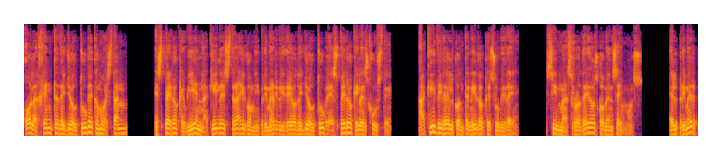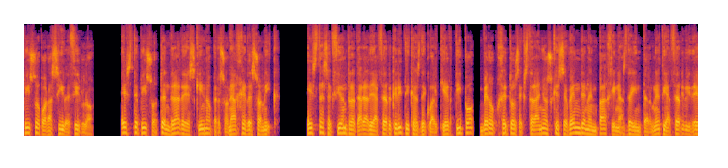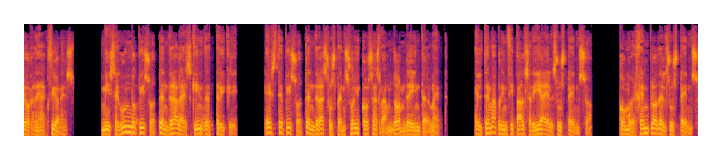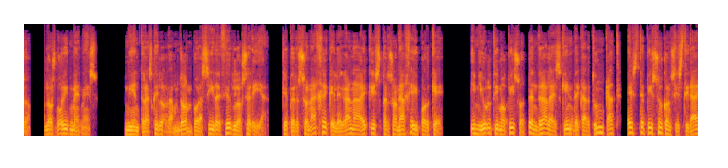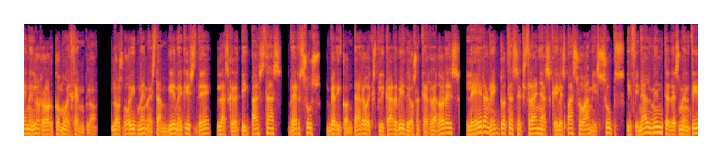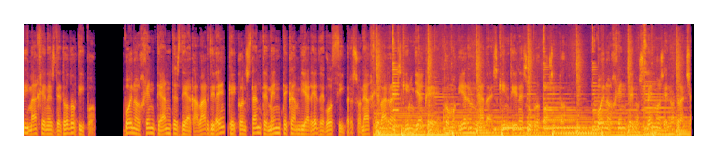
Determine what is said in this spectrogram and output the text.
Hola gente de Youtube ¿cómo están? Espero que bien aquí les traigo mi primer video de Youtube espero que les guste. Aquí diré el contenido que subiré. Sin más rodeos comencemos. El primer piso por así decirlo. Este piso tendrá de o personaje de Sonic. Esta sección tratará de hacer críticas de cualquier tipo, ver objetos extraños que se venden en páginas de internet y hacer video reacciones. Mi segundo piso tendrá la skin de Tricky. Este piso tendrá suspenso y cosas random de internet. El tema principal sería el suspenso. Como ejemplo del suspenso, los void memes. Mientras que lo random por así decirlo sería, ¿qué personaje que le gana a X personaje y por qué? Y mi último piso tendrá la skin de Cartoon Cat, este piso consistirá en el horror como ejemplo. Los void memes también XD, las creepypastas, versus, ver y contar o explicar vídeos aterradores, leer anécdotas extrañas que les paso a mis subs y finalmente desmentir imágenes de todo tipo. Bueno gente antes de acabar diré que constantemente cambiaré de voz y personaje barra skin ya que, como vieron cada skin tiene su propósito. Bueno gente nos vemos en otra charla.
